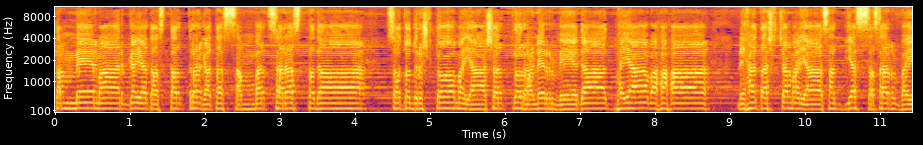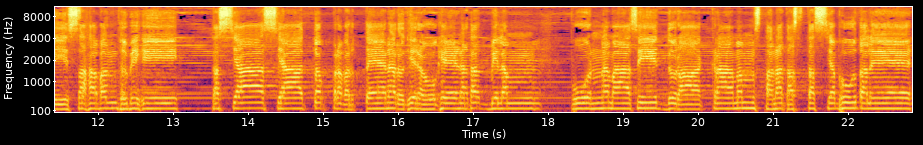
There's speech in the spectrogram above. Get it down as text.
तम् मे मार्गयतस्तत्र गतः संवत्सरस्तदा। स तु दृष्टो मया शत्रुरनिर्वेदाद्भयावहः निहतश्च मया सद्यः स सर्वैः सह बन्धुभिः। तस्यास्यात्त्वप्रवृत्तेन रुधिरौघेण तद्बिलम् पूर्णमासीद्दुराक्रामम् स्तनतस्तस्य भूतले।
